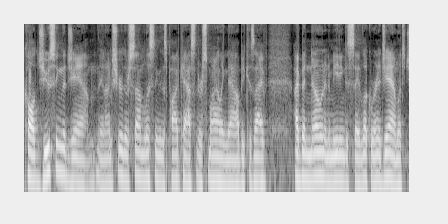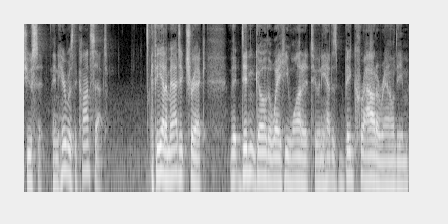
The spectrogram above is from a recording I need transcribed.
called juicing the jam. And I'm sure there's some listening to this podcast that are smiling now because I've I've been known in a meeting to say, look, we're in a jam, let's juice it. And here was the concept. If he had a magic trick that didn't go the way he wanted it to and he had this big crowd around him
